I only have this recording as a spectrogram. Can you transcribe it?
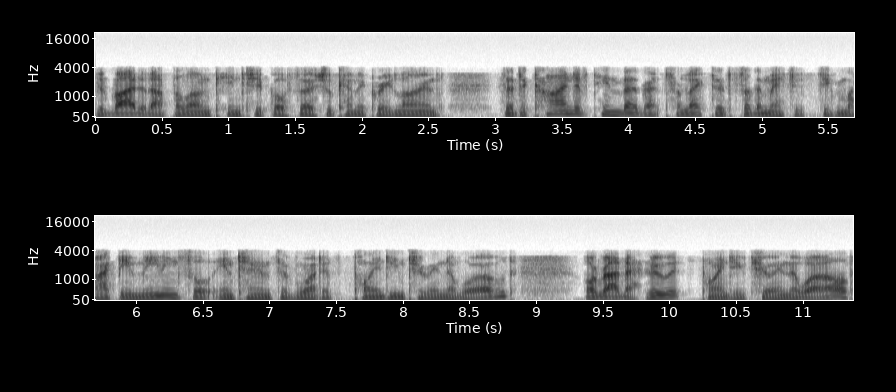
divided up along kinship or social category lines. So the kind of timber that's selected for the message might be meaningful in terms of what it's pointing to in the world, or rather who it's pointing to in the world.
